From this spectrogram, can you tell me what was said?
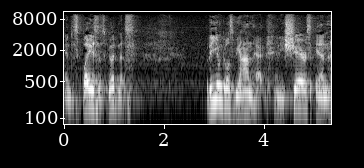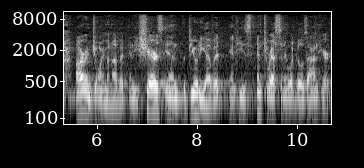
and displays his goodness. But he even goes beyond that, and he shares in our enjoyment of it, and he shares in the beauty of it, and he's interested in what goes on here.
